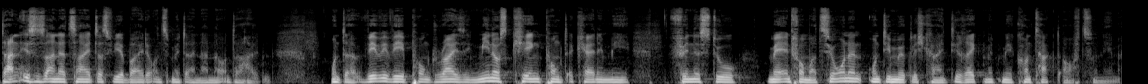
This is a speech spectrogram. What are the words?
dann ist es an der Zeit, dass wir beide uns miteinander unterhalten. Unter www.rising-king.academy findest du mehr Informationen und die Möglichkeit, direkt mit mir Kontakt aufzunehmen.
